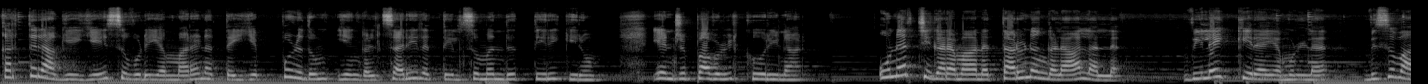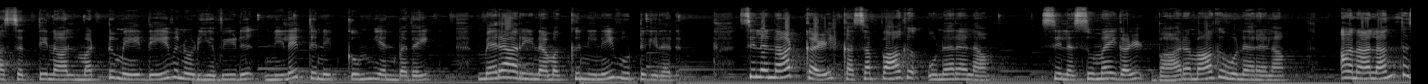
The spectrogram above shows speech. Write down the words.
கர்த்தராகிய இயேசுவுடைய மரணத்தை எப்பொழுதும் எங்கள் சரீரத்தில் சுமந்து திரிகிறோம் என்று பவுல் கூறினார். உணர்ச்சிகரமான தருணங்களால் அல்ல. விலைக்கிரயமுள்ள விசுவாசத்தினால் மட்டுமே தேவனுடைய வீடு நிலைத்து நிற்கும் என்பதை மெராரி நமக்கு நினைவூட்டுகிறது. சில நாட்கள் கசப்பாக உணரலாம் சில சுமைகள் பாரமாக உணரலாம். ஆனால் அந்த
